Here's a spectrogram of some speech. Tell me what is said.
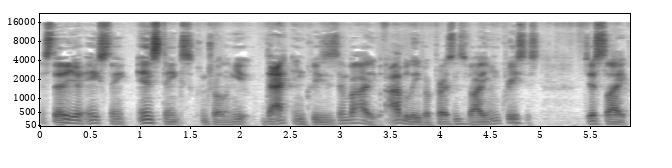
instead of your instinct instincts controlling you. That increases in value. I believe a person's value increases. Just like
